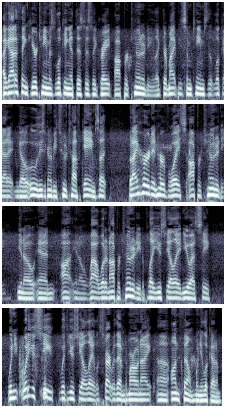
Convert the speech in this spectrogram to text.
I got to think your team is looking at this as a great opportunity. Like there might be some teams that look at it and go, "Ooh, these are going to be two tough games." But, but I heard in her voice opportunity, you know, and uh, you know, wow, what an opportunity to play UCLA and USC. When you, what do you see with UCLA? Let's start with them tomorrow night uh, on film when you look at them.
